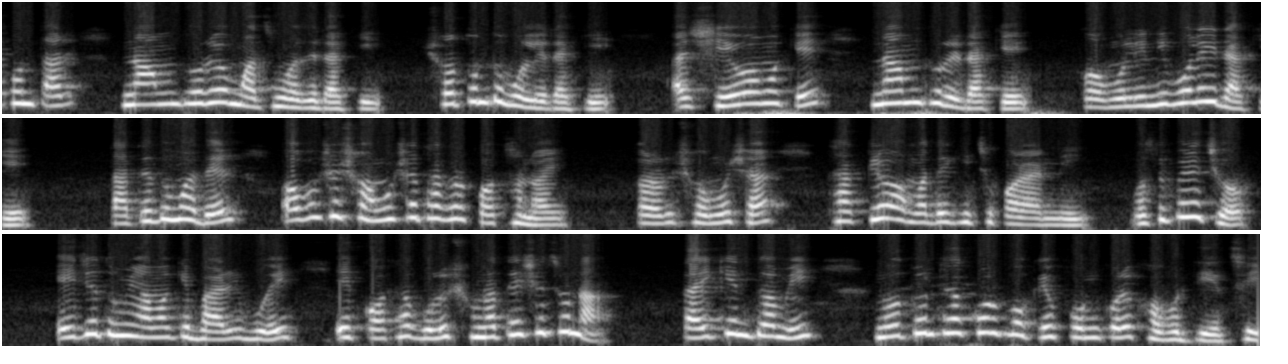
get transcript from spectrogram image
এখন তার নাম ধরেও মাঝে মাঝে ডাকি, স্বতন্ত্র বলে ডাকি। আর সেও আমাকে নাম ধরে ডাকে, কমলিনী বলেই ডাকে। তাতে তোমাদের অবশ্য সমস্যা থাকার কথা নয়, কারণ সমস্যা থাকলেও আমাদের কিছু করার নেই। বুঝতে পেরেছ? এই যে তুমি আমাকে বাড়ি বয়ে এই কথাগুলো শোনাতে এসেছ না? তাই কিন্তু আমি নতুন ঠাকুরপোকে ফোন করে খবর দিয়েছি।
